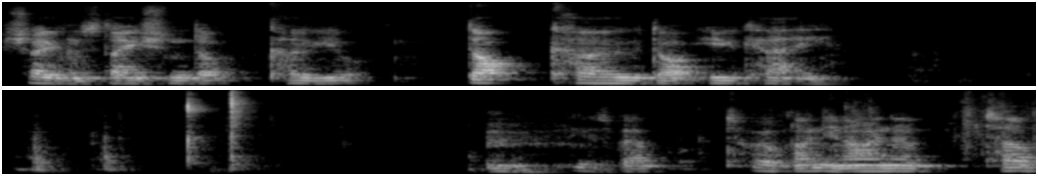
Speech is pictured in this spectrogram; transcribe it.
shavingstation.co.uk. it's about twelve ninety nine a tub.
